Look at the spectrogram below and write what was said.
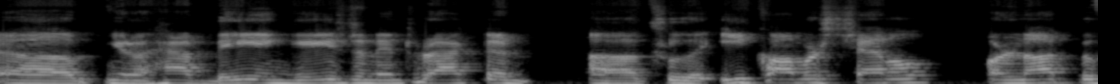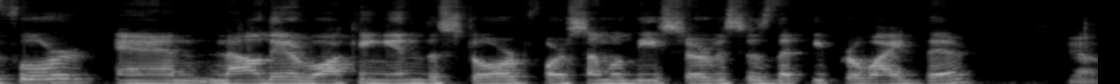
uh, you know have they engaged and interacted uh, through the e-commerce channel or not before and now they're walking in the store for some of these services that we provide there yeah.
